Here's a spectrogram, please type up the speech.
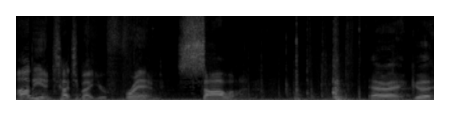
I'll be in touch about your friend, Solomon. All right, good.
